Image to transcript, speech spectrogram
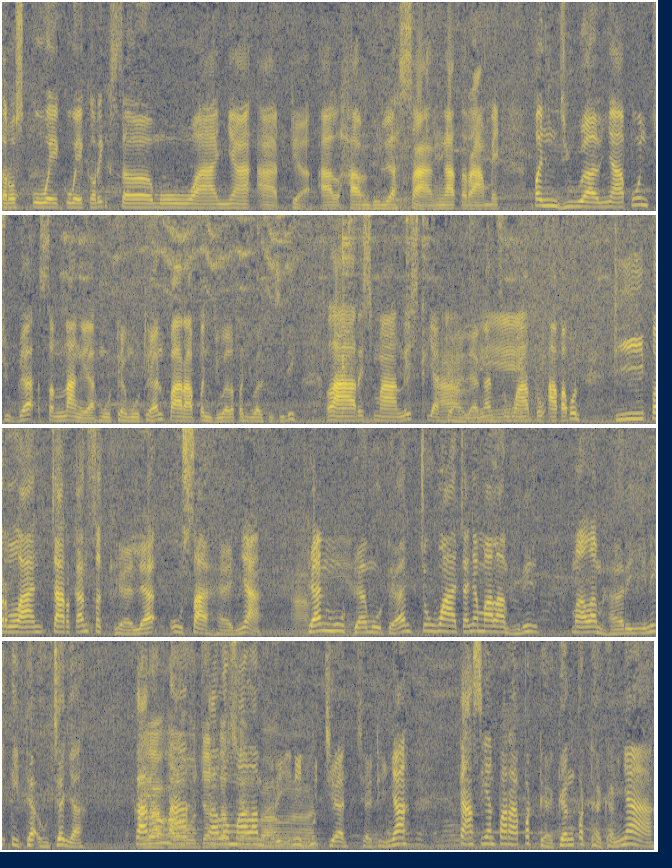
terus kue-kue kering semuanya ada. Alhamdulillah sangat ramai. Penjualnya pun juga senang ya. Mudah-mudahan para penjual-penjual di sini laris manis tiada halangan suatu apa pun diperlancarkan segala usahanya. Dan Amin. mudah-mudahan cuacanya malam ini malam hari ini tidak hujan ya. Karena kalau hujan kalau malam hari ini banget. hujan jadinya kasihan para pedagang-pedagangnya.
